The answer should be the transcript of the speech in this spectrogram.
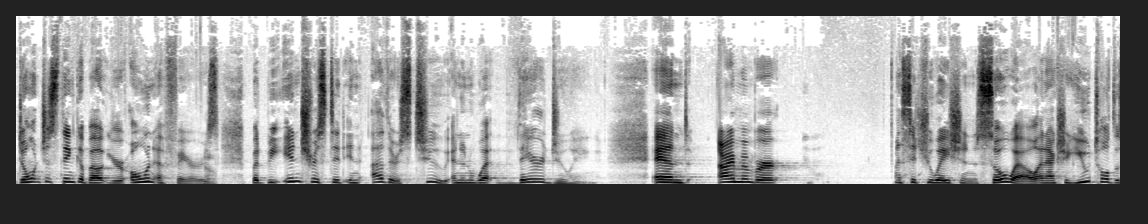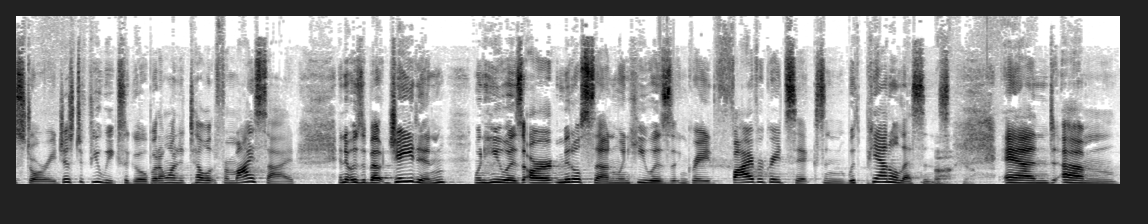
Don't just think about your own affairs, no. but be interested in others too and in what they're doing. And I remember a situation so well. And actually, you told the story just a few weeks ago, but I want to tell it from my side. And it was about Jaden when he was our middle son, when he was in grade five or grade six, and with piano lessons. Uh, yeah. And um,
